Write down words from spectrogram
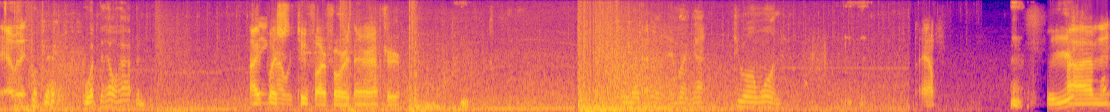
Yeah, but What the, what the hell happened? I Thing. pushed too far forward there after. there. Everybody got two on one. Yeah. Yeah. Um,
